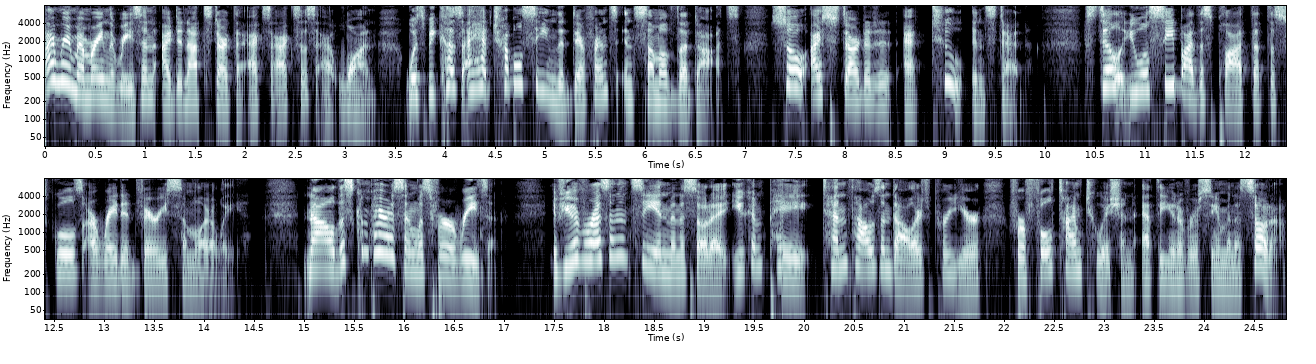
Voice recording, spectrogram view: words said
I'm remembering the reason I did not start the x-axis at 1 was because I had trouble seeing the difference in some of the dots. So I started it at 2 instead. Still, you will see by this plot that the schools are rated very similarly. Now, this comparison was for a reason. If you have residency in Minnesota, you can pay $10,000 per year for full time tuition at the University of Minnesota.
